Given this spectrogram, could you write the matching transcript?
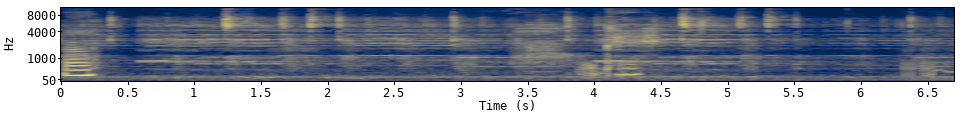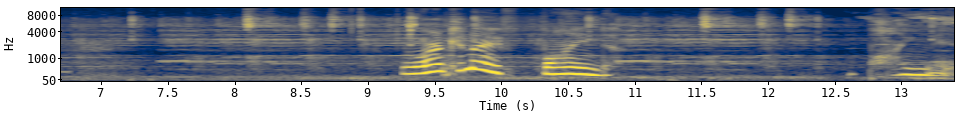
Huh? Okay. Where can I find pineapple?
